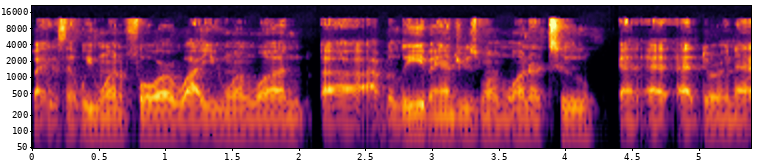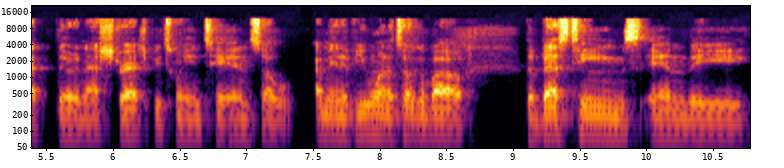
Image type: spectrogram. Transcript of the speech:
like I said, we won four. While you won one, uh, I believe Andrews won one or two at, at, at during that during that stretch between ten. So, I mean, if you want to talk about the best teams in the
